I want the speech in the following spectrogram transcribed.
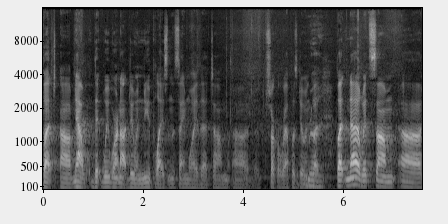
but um, now that we were not doing new plays in the same way that um, uh, Circle Rep was doing, Right. but but no, it's um. Uh,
